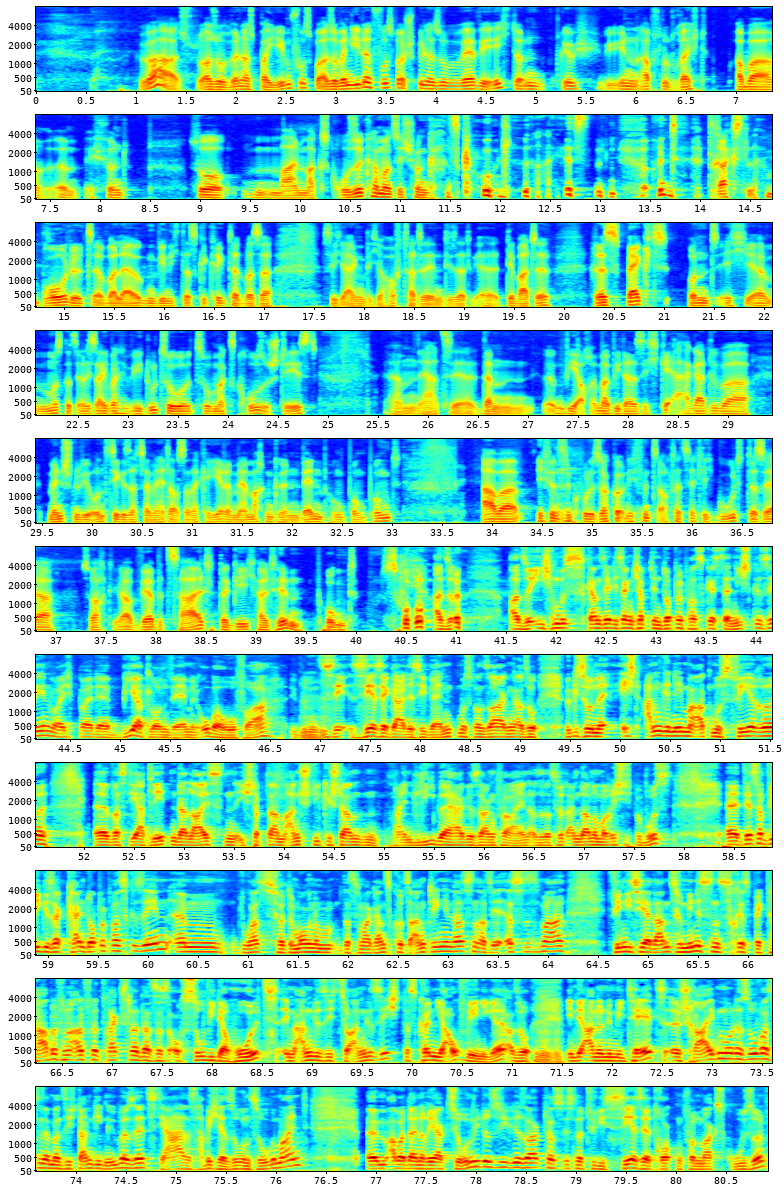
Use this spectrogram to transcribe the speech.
ja, also wenn das bei jedem Fußball, also wenn jeder Fußballspieler so wäre wie ich, dann gebe ich Ihnen absolut recht. Aber ähm, ich finde, so mal Max Kruse kann man sich schon ganz gut leisten. Und Draxler brodelte, weil er irgendwie nicht das gekriegt hat, was er sich eigentlich erhofft hatte in dieser äh, Debatte. Respekt. Und ich äh, muss ganz ehrlich sagen, ich weiß nicht, wie du zu, zu Max Kruse stehst. Ähm, er hat äh, dann irgendwie auch immer wieder sich geärgert über Menschen wie uns, die gesagt haben, er hätte aus seiner Karriere mehr machen können, wenn, Punkt, Punkt, Punkt. Aber ich finde es eine coole Socke und ich finde es auch tatsächlich gut, dass er sagt, ja, wer bezahlt, da gehe ich halt hin. Punkt. So. Also, also ich muss ganz ehrlich sagen, ich habe den Doppelpass gestern nicht gesehen, weil ich bei der Biathlon-WM in Oberhof war. Übrigens mhm. sehr, sehr, sehr geiles Event, muss man sagen. Also wirklich so eine echt angenehme Atmosphäre, äh, was die Athleten da leisten. Ich habe da am Anstieg gestanden, mein lieber Herr Gesangverein. Also das wird einem da nochmal richtig bewusst. Äh, deshalb, wie gesagt, kein Doppelpass gesehen. Ähm, du hast heute Morgen noch das mal ganz kurz anklingen lassen. Also erstens mal finde ich es ja dann zumindest respektabel von Alfred Traxler, dass es auch so wiederholt, im Angesicht zu Angesicht. Das können ja auch wenige. Also mhm in der Anonymität äh, schreiben oder sowas. Und wenn man sich dann gegenübersetzt, ja, das habe ich ja so und so gemeint. Ähm, aber deine Reaktion, wie du sie gesagt hast, ist natürlich sehr, sehr trocken von Max Kruse.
